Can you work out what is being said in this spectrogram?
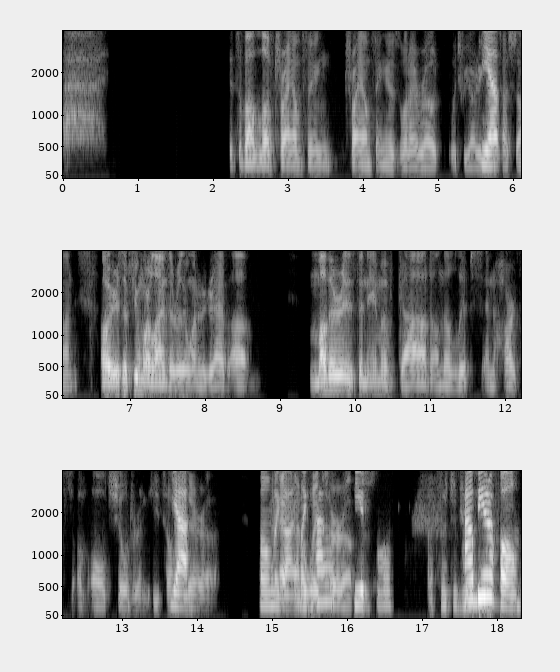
it's about love triumphing triumphing is what i wrote which we already kind of touched on oh here's a few more lines i really wanted to grab uh, mother is the name of god on the lips and hearts of all children he tells Yeah. sarah oh And my that god. Like wakes how her up. beautiful. that's such a beautiful, How beautiful.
